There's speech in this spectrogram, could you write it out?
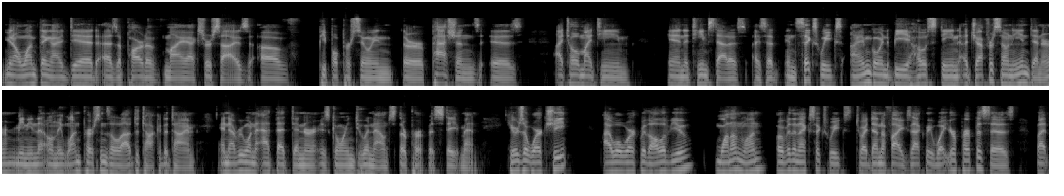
you know, one thing I did as a part of my exercise of people pursuing their passions is I told my team in a team status, I said, in six weeks, I am going to be hosting a Jeffersonian dinner, meaning that only one person's allowed to talk at a time and everyone at that dinner is going to announce their purpose statement. Here's a worksheet. I will work with all of you one on one over the next six weeks to identify exactly what your purpose is. But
